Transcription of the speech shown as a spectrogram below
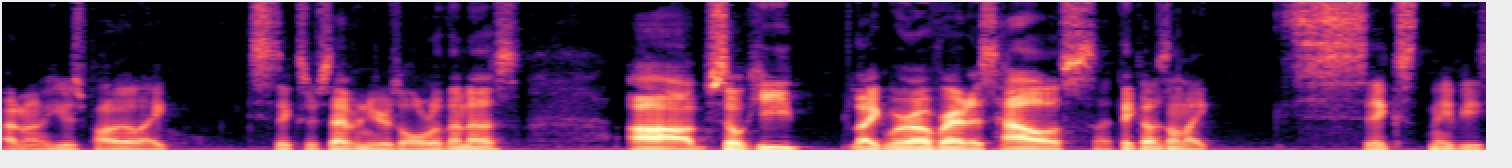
I don't know, he was probably like six or seven years older than us. Um, so he like we're over at his house. I think I was in like sixth, maybe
